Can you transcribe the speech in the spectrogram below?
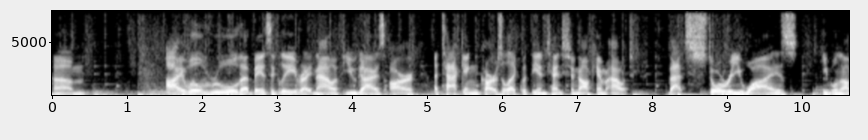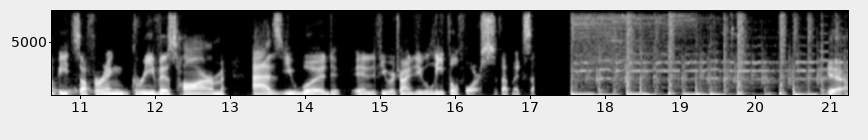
Um, I will rule that basically right now, if you guys are attacking Karzelek with the intent to knock him out, that story-wise, he will not be suffering grievous harm as you would in, if you were trying to do lethal force. If that makes sense. Yeah.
